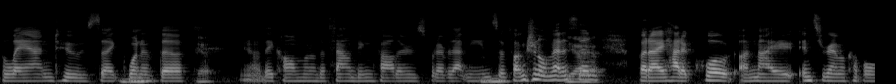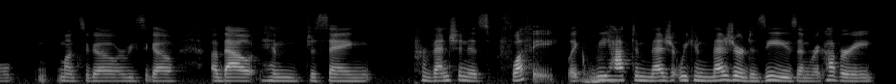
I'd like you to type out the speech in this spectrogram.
Bland, who's like mm-hmm. one of the yeah. you know, they call him one of the founding fathers, whatever that means, Mhm. of functional medicine. Yeah. But I had a quote on my Instagram a couple months ago or weeks ago about him just saying prevention is fluffy. Like we Mhm. have to measure, we can measure disease and recovery,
